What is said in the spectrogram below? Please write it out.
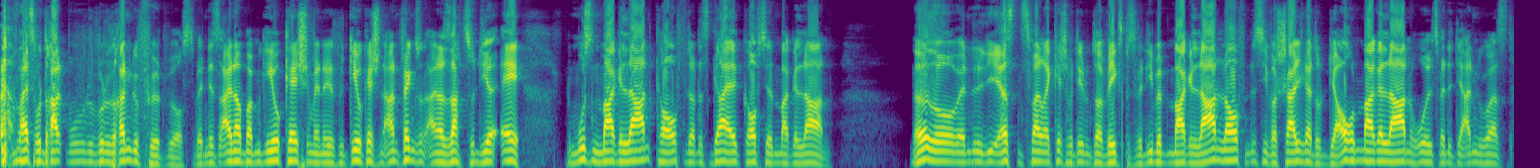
weißt, wo, dran, wo, wo, du dran geführt wirst. Wenn jetzt einer beim Geocachen, wenn du jetzt mit Geocachen anfängst und einer sagt zu dir, ey, du musst einen Magellan kaufen, das ist geil, kaufst dir einen Magellan. Ne, so, wenn du die ersten zwei, drei Caches mit denen unterwegs bist, wenn die mit Magellan laufen, ist die Wahrscheinlichkeit, dass du dir auch einen Magellan holst, wenn du dir angehört hast.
